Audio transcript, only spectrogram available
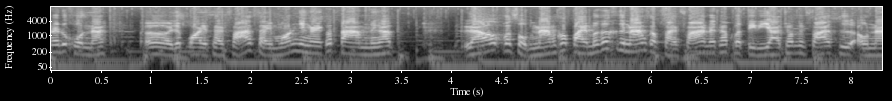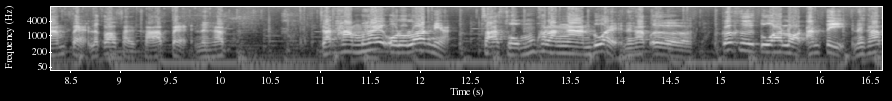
นะทุกคนนะ เออ จะปล่อยสายฟ้าใส่มอนยังไงก็ตามนะครับ แล้วผสมน้ำเข้าไปมันก็คือน้ำกับสายฟ้านะครับ ปฏิกิริยาช็อตไฟฟ้าคือเอาน้ำแปะแล้วก็สายฟ้าแปะนะครับ จะทำให้โอโรรอนเนี่ยสะสมพลังงานด้วยนะครับ เออ ก็คือตัวหลอดอันตินะครับ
